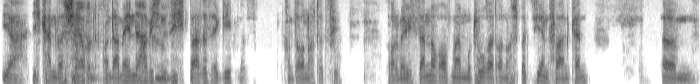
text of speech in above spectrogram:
ja, ich kann was schaffen. Ja, und am Ende ja, habe ich ein sichtbares Ergebnis. Kommt auch noch dazu. So, und wenn ich dann noch auf meinem Motorrad auch noch spazieren fahren kann, ähm,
